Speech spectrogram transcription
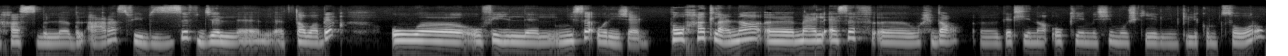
خاص بالأعراس فيه بزاف ديال الطوابق وفيه النساء والرجال فواخا طلعنا مع الأسف وحدة قالت لينا أوكي ماشي مشكل يمكن ليكم تصوروا.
